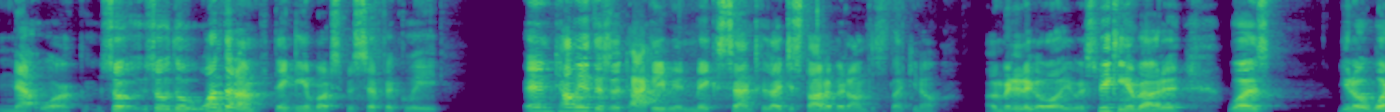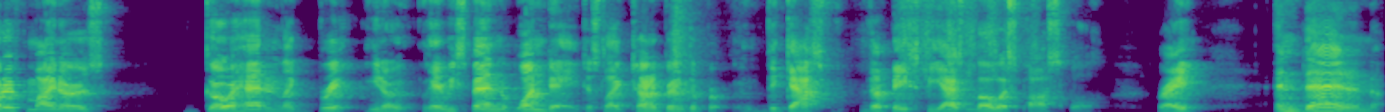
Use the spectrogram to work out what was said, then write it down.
network. So so the one that I'm thinking about specifically, and tell me if this attack even makes sense because I just thought of it on this like you know a minute ago while you were speaking about it was you know what if miners go ahead and like bring you know okay we spend one day just like trying to bring the the gas the base fee as low as possible right and then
